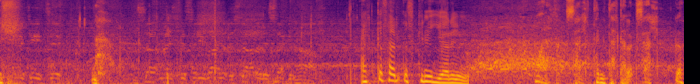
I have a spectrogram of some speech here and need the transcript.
እሺ አልቅስ አልቅስ ግን እያለኝ ነው። ታለቅሳለህ፣ ተኝተህ ታለቅሳለህ።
